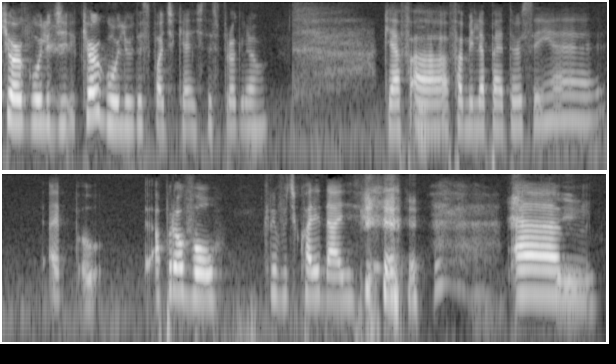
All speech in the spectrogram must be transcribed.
que orgulho de, que orgulho desse podcast, desse programa. Que a, a família Peterson é, é, aprovou crivo de qualidade. um,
